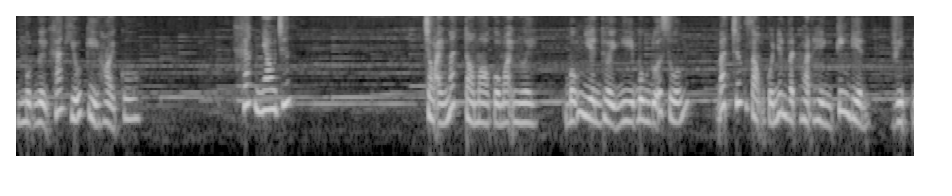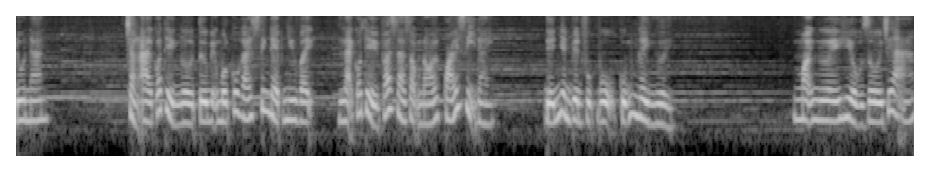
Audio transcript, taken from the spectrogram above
Một người khác hiếu kỳ hỏi cô. Khác nhau chứ? Trong ánh mắt tò mò của mọi người, bỗng nhiên thời nghi bung đũa xuống, bắt chước giọng của nhân vật hoạt hình kinh điển, vịt Donan. Chẳng ai có thể ngờ từ miệng một cô gái xinh đẹp như vậy lại có thể phát ra giọng nói quái dị này. Đến nhân viên phục vụ cũng ngây người. Mọi người hiểu rồi chứ ạ?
